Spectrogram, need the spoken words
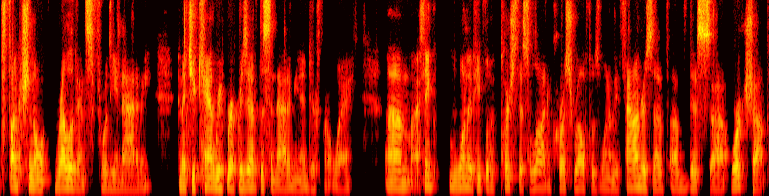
functional relevance for the anatomy and that you can re- represent this anatomy in a different way. Um, I think one of the people who pushed this a lot, of course, Rolf was one of the founders of, of this uh, workshop.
